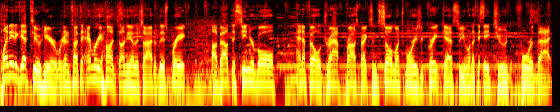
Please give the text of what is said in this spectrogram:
Plenty to get to here. We're going to talk to Emory Hunt on the other side of this break about the Senior Bowl, NFL draft prospects, and so much more. He's a great guest, so you want to stay tuned for that.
